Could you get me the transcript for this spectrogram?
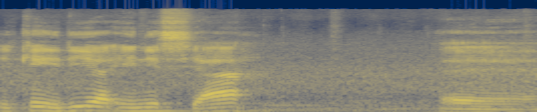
de quem iria iniciar é,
